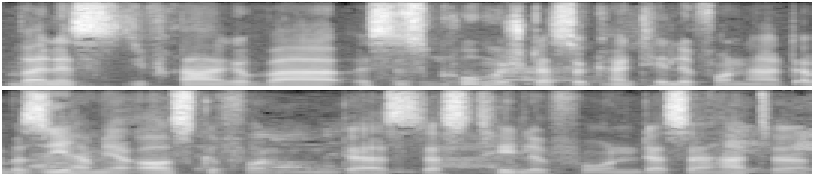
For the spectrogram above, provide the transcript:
weil es die Frage war, es ist komisch, dass er kein Telefon hat, aber Sie haben ja herausgefunden, dass das Telefon, das er hatte,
